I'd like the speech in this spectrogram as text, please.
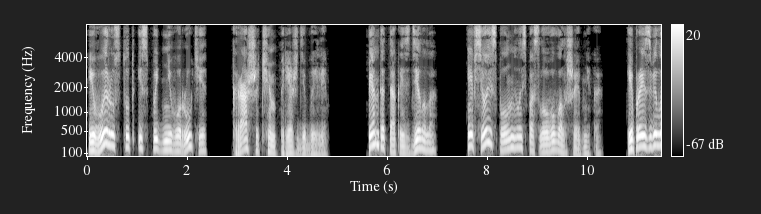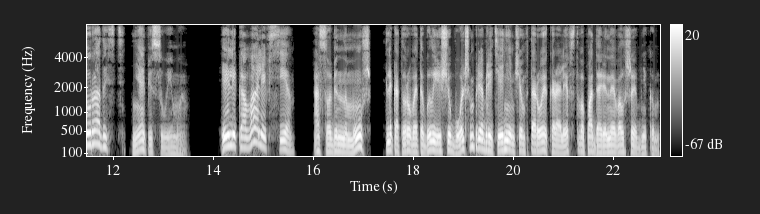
и вырастут из-под него руки краше, чем прежде были. Пента так и сделала, и все исполнилось по слову волшебника, и произвело радость неописуемую. И ликовали все, особенно муж, для которого это было еще большим приобретением, чем второе королевство, подаренное волшебником.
